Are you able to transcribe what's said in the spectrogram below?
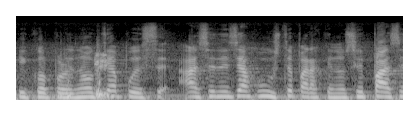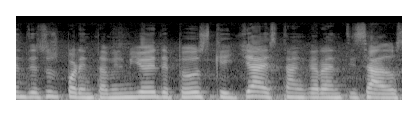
y corporenoquia pues hacen ese ajuste para que no se pasen de esos 40 mil millones de pesos que ya están garantizados.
